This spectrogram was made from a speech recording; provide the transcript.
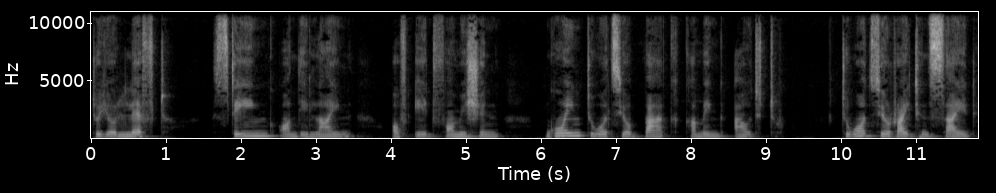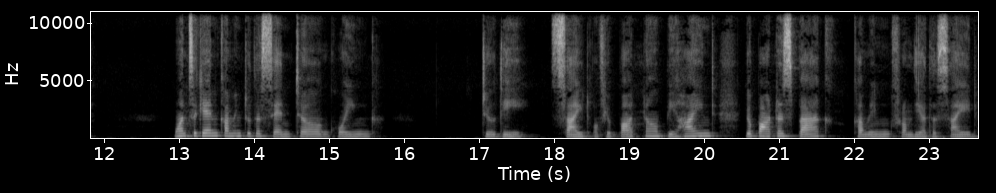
to your left, staying on the line of eight formation, going towards your back, coming out to, towards your right hand side. Once again, coming to the center, going to the side of your partner, behind your partner's back, coming from the other side,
